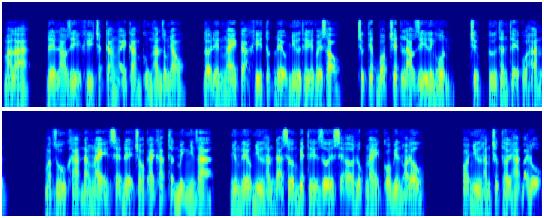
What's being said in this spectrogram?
Mà là để lão dì khí chất càng ngày càng cùng hắn giống nhau, đợi đến ngay cả khí tức đều như thế về sau, trực tiếp bóp chết lão dì linh hồn, chiếm cứ thân thể của hắn. Mặc dù khả năng này sẽ để cho cái khác thần minh nhìn ra, nhưng nếu như hắn đã sớm biết thế giới sẽ ở lúc này có biến hóa đâu, coi như hắn trước thời hạn bại lộ,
